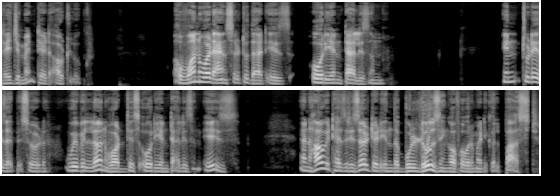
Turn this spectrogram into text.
regimented outlook? A one word answer to that is Orientalism. In today's episode, we will learn what this Orientalism is and how it has resulted in the bulldozing of our medical past.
